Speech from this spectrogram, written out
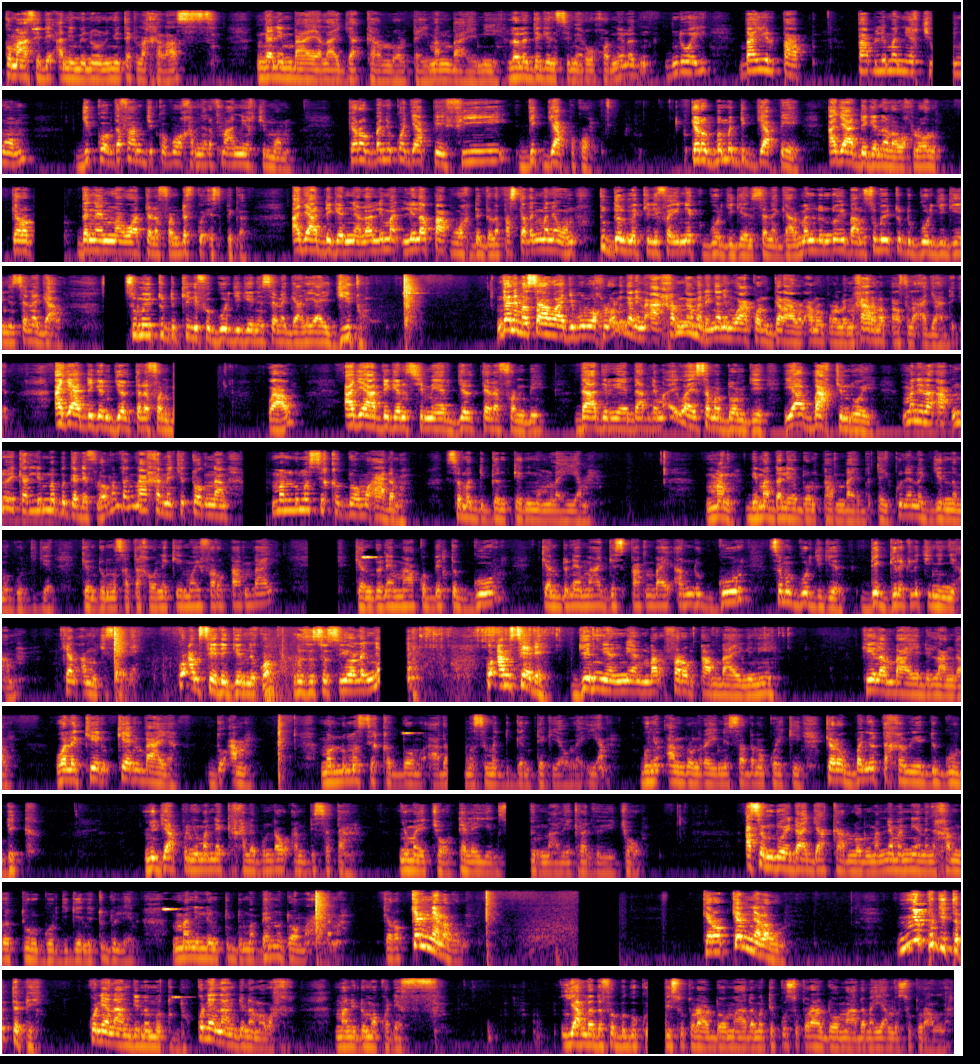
Commencé di animé noonu ñu teg la xalaas. Nga ni mbaaye laay jàkkaar lool man mbaaye mii. La la dëggeen simeer waxoon ne la ndooy bàyyil pap pap li ma neex ci moom jikko dafa am jikko boo xam ne dafa maa neex ci moom. Keroog ba ñu ko jàppee fii dig jàpp ko. Keroog ba ma dig jàppee ajaa dégg na la wax loolu. Keroog dangeen ma waa téléphone def ko expliquer ajaa dégg ne la li ma li wax dëgg la parce que danga ma ne woon ma kilifa yi nekk góor jigéen Sénégal. Man la ndooy baan su tudd góor jigéeni Sénégal su tudd kilifa góor jigéeni Sénégal yaay jiitu. Nga ne ma saa waa ji bul wax nga ne ma ah xam nga ma de nga ne ma waa kon garaawal amul problème xaaral ma paas la ajaa diggéen ajaa jël téléphone waaw. Ajaa diggéen si meer jël téléphone bi daa di ree daal ma ay waaye sama doom ji yaa baax ci ndooy ma ah ndooy kat li ma bëgg def loo man danga maa xamee ci toog naan man lu ma siq ak doomu sama digganteeg moom lay yem man bi ma dalee doon Pape Mbaye ba tey ku ne nag jën na ma góor du musa taxaw ne kii mooy faru Pape Mbaye. Kenn du ne maa ko bett ak góor du ne maa gis Pape Mbaye ànd góor sama góor jigéen dégg rek la ci nit ñi am. Amu ci seede. Ku am seede génne ko réseaux sociaux lañ ku am seede. Génneel neel mbar farum Pape Mbaye ngi nii. Kii la mbaaye di làngal wala kenn kenn mbaaya du am. Man lu ma séq ak doomu aadama sama digganteeg yow lay yam. Bu ñu àndoon rey ni sax dama koy kii. Keroog ba ñu taxawee diggu dikk ñu jàpp ñu ma nekk xale bu ndaw am 17 ans. Ñu may coow télé yeeg journal yeeg rajo yi coow. Assane Ndoye daa jàkkaarloog man ne ma nee nañ xam nga turu góor jigéen ñi tudd leen. Ma ne leen tudd ma benn doomu aadama. Keroog kenn nelawul keroog kenn nelawul. Ñépp di tëb tëppi ku ne naan dina ma tudd ku ne naan dina ma wax. Ma ni duma ko def. Yàlla dafa bëgg ku di suturaal doomu aadama te ku suturaal doomu aadama yàlla suturaal la.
